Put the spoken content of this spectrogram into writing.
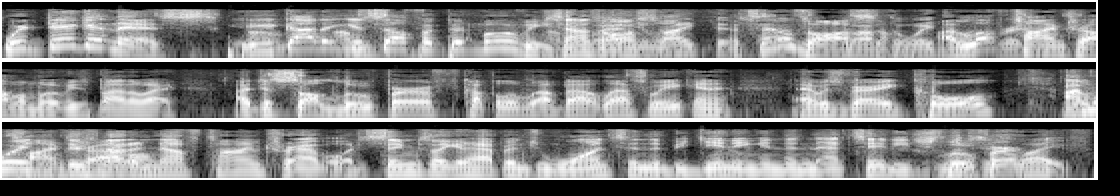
we're digging this. You got to yourself a good movie. Sounds awesome. You liked it. It sounds So you'll have to awesome. I love time travel movies, by the way. I just saw Looper a couple of about last week, and it was very cool. I'm Little worried that there's travel. not enough time travel. It seems like it happens once in the beginning, and then that's it. He just lives his life.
